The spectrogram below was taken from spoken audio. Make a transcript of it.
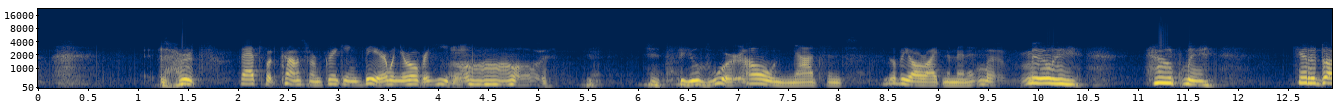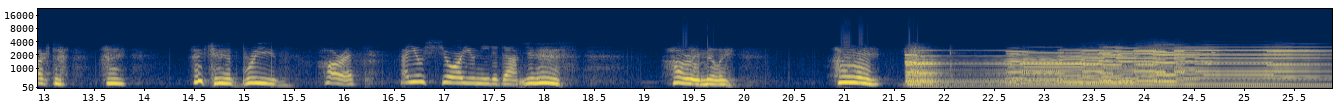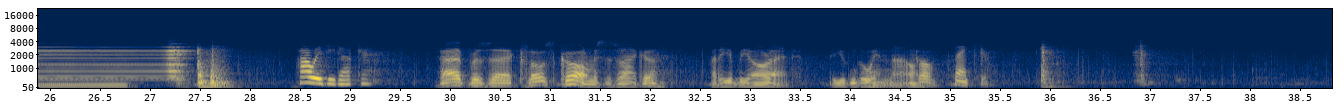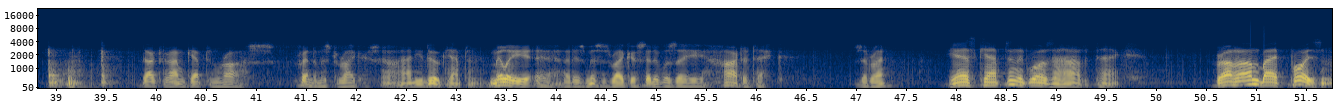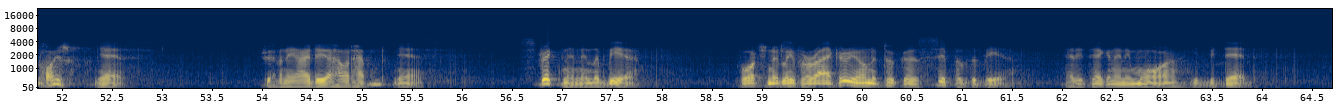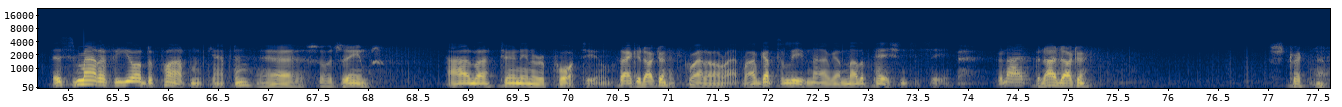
It hurts. That's what comes from drinking beer when you're overheated. Oh, it, it feels worse. Oh, nonsense. You'll be all right in a minute. M- Millie, help me. Get a doctor. I, I can't breathe. Horace, are you sure you need a doctor? Yes. Hurry, Millie. Hurry. How is he, Doctor? That was a close call, Mrs. Riker. But he'll be all right. You can go in now. Oh, thank you. Doctor, I'm Captain Ross, friend of Mr. Riker's. So, how do you do, Captain? Millie, uh, that is Mrs. Riker, said it was a heart attack. Is that right? Yes, Captain, it was a heart attack. Brought on by poison. Poison. Yes, Do you have any idea how it happened? yes. Strychnine in the beer. Fortunately for Riker, he only took a sip of the beer. Had he taken any more, he'd be dead. This a matter for your department, Captain. Yeah, so it seems. I'll uh, turn in a report to you. Thank you, Doctor. That's quite all right. Well, I've got to leave now. I've got another patient to see. Good night. Good night, Doctor. Strychnine.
